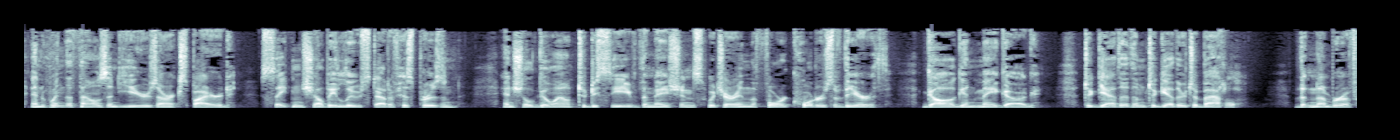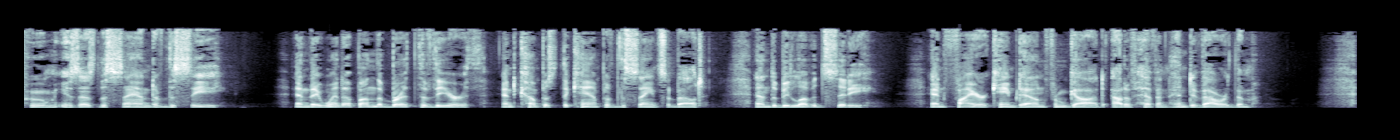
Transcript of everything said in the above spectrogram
And when the thousand years are expired, Satan shall be loosed out of his prison, and shall go out to deceive the nations which are in the four quarters of the earth, Gog and Magog, to gather them together to battle, the number of whom is as the sand of the sea. And they went up on the breadth of the earth, and compassed the camp of the saints about, and the beloved city. And fire came down from God out of heaven, and devoured them.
